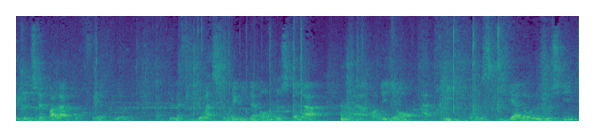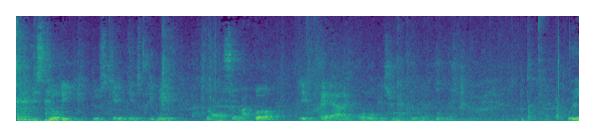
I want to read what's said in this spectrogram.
et je ne serai pas là pour faire de la figuration évidemment, je serai là en ayant appris euh, ce qu'il y a dans le dossier, l'historique de ce qui a été exprimé dans ce rapport, et prêt à répondre aux questions que vous poser. Oui.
